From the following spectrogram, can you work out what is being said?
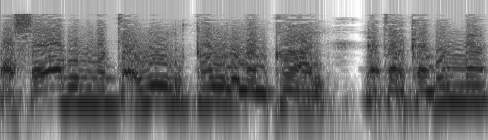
والصواب من التأويل قول من قال لتركبن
